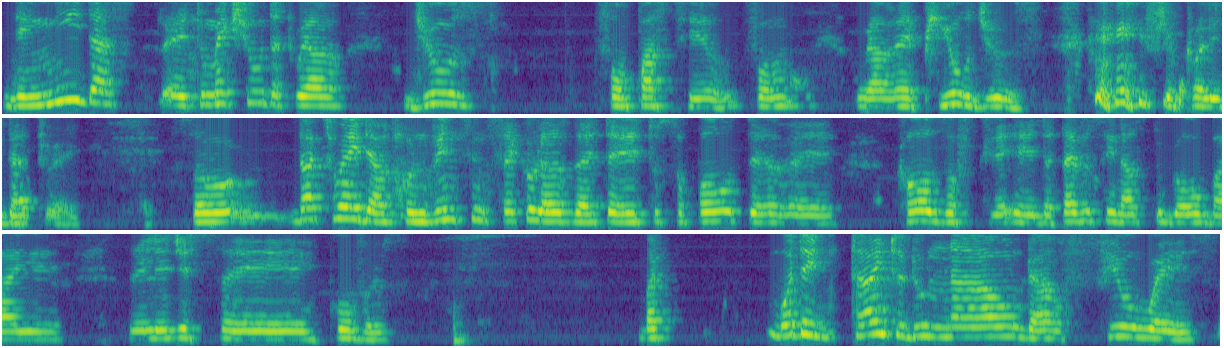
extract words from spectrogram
they need us uh, to make sure that we are jews from past years from we are uh, pure jews if you call it that way. So that way they are convincing seculars that uh, to support their uh, cause of uh, that everything has to go by uh, religious uh, approvals. But what they're trying to do now, there are a few ways.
